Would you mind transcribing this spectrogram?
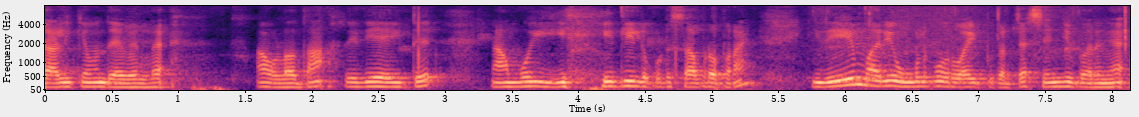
தாளிக்கவும் தேவையில்லை. அவ்வளோதான். ரெடி ஆகிட்டு நான் போய் இட்லியில் போட்டு சாப்பிட போகிறேன் இதே மாதிரி உங்களுக்கும் ஒரு வாய்ப்பு கிடச்சா செஞ்சு பாருங்கள்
